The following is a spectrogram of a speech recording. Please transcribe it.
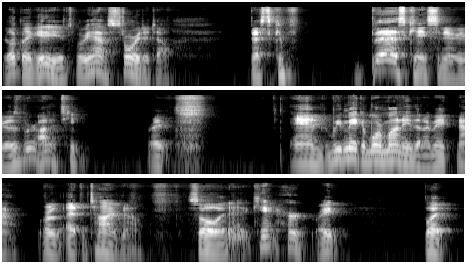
We look like idiots, but we have a story to tell. Best best case scenario is we're on a team, right? And we make more money than I make now, or at the time now. So it can't hurt, right? But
